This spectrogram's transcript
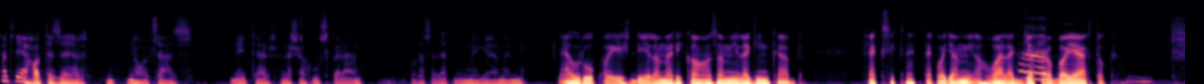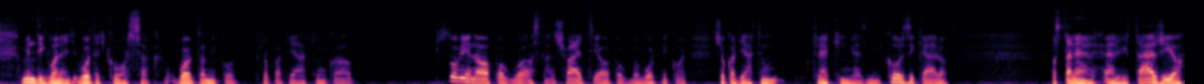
Hát ilyen 6800 méteres a Huszkalán, oda szeretnénk még elmenni. Európa és Dél-Amerika az, ami leginkább fekszik nektek, vagy ami, ahova a leggyakrabban jártok? mindig van egy, volt egy korszak. Volt, amikor sokat jártunk a szlovén alpokba, aztán svájci alpokba, volt, mikor sokat jártunk trekkingezni Korzikára, aztán el, elvitt Ázsia,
